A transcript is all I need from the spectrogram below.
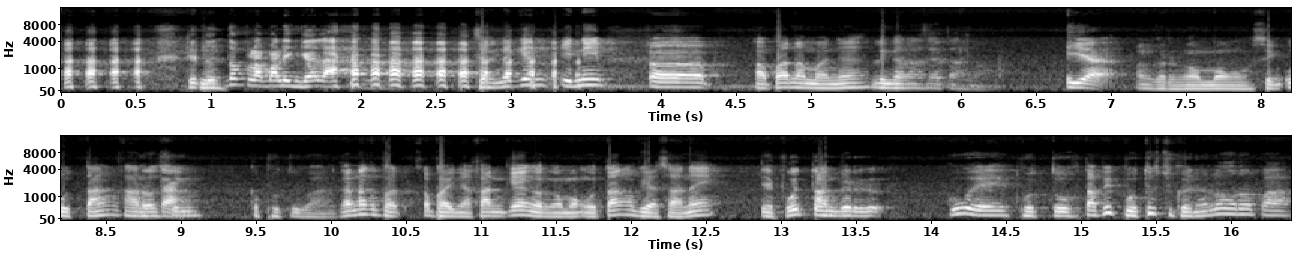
Ditutup lah paling enggak lah. Jadi kan ini eh, apa namanya lingkaran setan. Iya. Angger ngomong sing utang karo Utang. sing kebutuhan. Karena keba- kebanyakan ki angger ngomong utang biasanya Ya butuh. angger kue butuh, tapi butuh juga loro, Pak.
